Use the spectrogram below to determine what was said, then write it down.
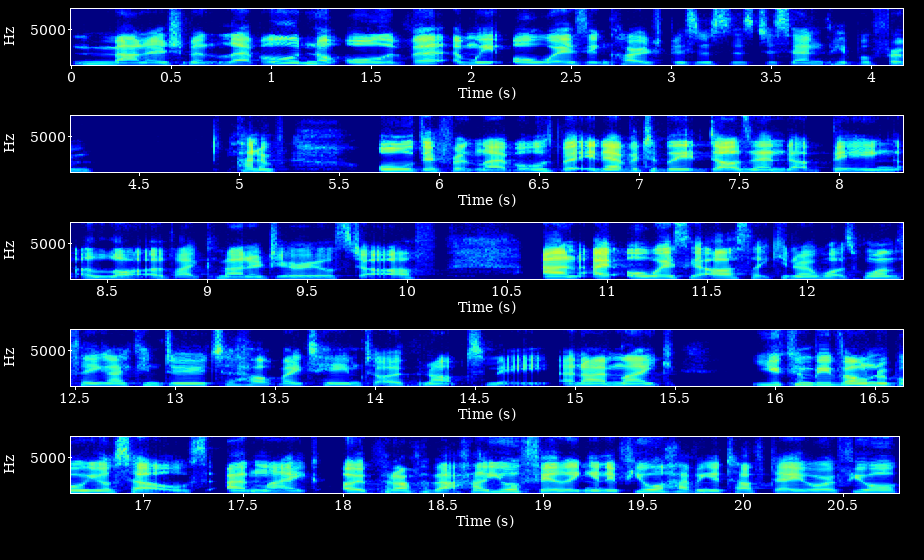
management level not all of it and we always encourage businesses to send people from kind of all different levels but inevitably it does end up being a lot of like managerial stuff and i always get asked like you know what's one thing i can do to help my team to open up to me? And i'm like you can be vulnerable yourselves and like open up about how you're feeling and if you're having a tough day or if you're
